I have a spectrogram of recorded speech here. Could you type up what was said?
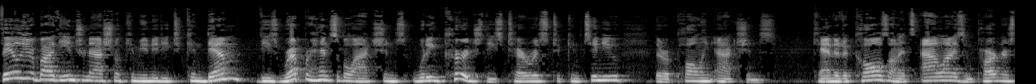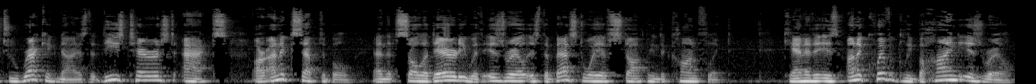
Failure by the international community to condemn these reprehensible actions would encourage these terrorists to continue their appalling actions. Canada calls on its allies and partners to recognize that these terrorist acts are unacceptable and that solidarity with Israel is the best way of stopping the conflict. Canada is unequivocally behind Israel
